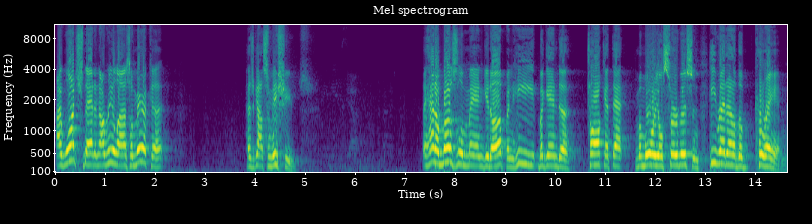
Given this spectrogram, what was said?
I watched that and I realized America has got some issues. They had a Muslim man get up and he began to talk at that memorial service and he read out of the Quran.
